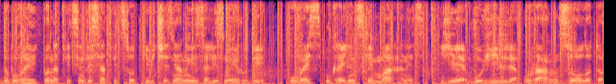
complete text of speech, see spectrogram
добувають понад 80% вітчизняної залізної руди. Увесь український марганець є вугілля, уран, золото,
